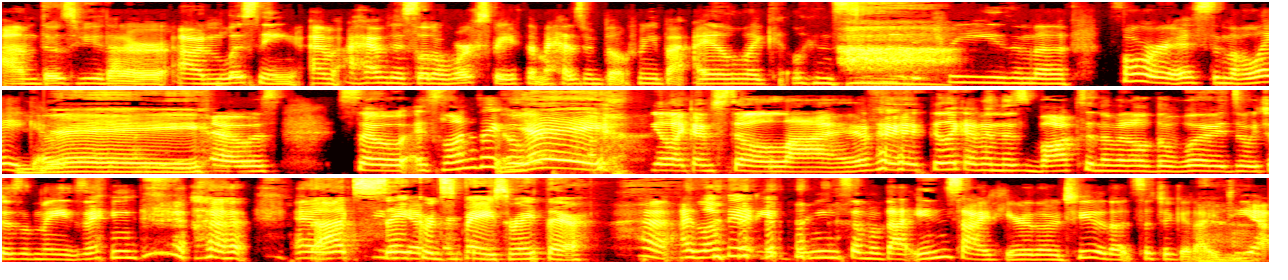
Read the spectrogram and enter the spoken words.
Um, those of you that are um, listening, um, I have this little workspace that my husband built for me, but I like can see the trees and the forest and the lake. Yay. windows. So as long as I open Yay. I feel like I'm still alive. I feel like I'm in this box in the middle of the woods, which is amazing. and That's sacred space right there. Yeah, I love the idea of bringing some of that inside here, though. Too. That's such a good Yeah. idea.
